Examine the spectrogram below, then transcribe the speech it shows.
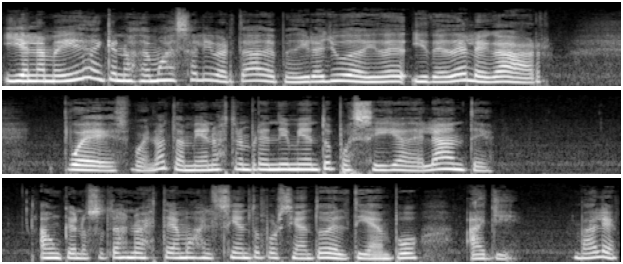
Y en la medida en que nos demos esa libertad de pedir ayuda y de, y de delegar, pues bueno, también nuestro emprendimiento pues sigue adelante, aunque nosotras no estemos el 100% del tiempo allí, ¿vale?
